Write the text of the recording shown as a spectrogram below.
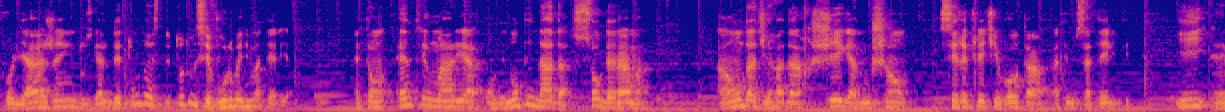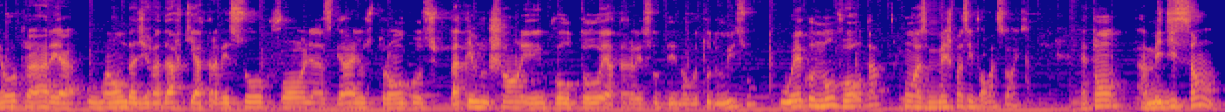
folhagem dos galhos, de todo, de todo esse volume de matéria. Então, entre uma área onde não tem nada, só grama, a onda de radar chega no chão, se reflete e volta até o satélite, e em outra área uma onda de radar que atravessou folhas, galhos, troncos, bateu no chão e voltou e atravessou de novo tudo isso, o eco não volta com as mesmas informações. Então, a medição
